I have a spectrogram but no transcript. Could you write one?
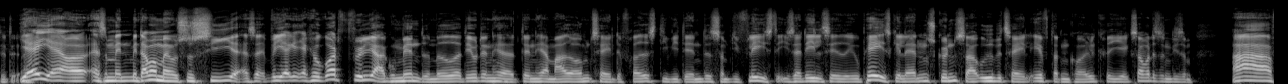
det der. Ja, ja, og, altså, men, men der må man jo så sige, altså, jeg, jeg kan jo godt følge argumentet med, og det er jo den her, den her meget omtalte fredsdividende, som de fleste, i særdeleshed europæiske lande, skyndte sig at udbetale efter den kolde krig. Ikke? Så var det sådan ligesom, ah,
